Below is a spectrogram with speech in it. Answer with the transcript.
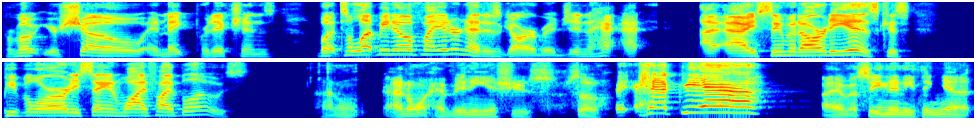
promote your show and make predictions, but to let me know if my internet is garbage. And ha- I, I assume it already is because people are already saying Wi-Fi blows. I don't I don't have any issues, so Eh, Heck yeah! I haven't seen anything yet.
